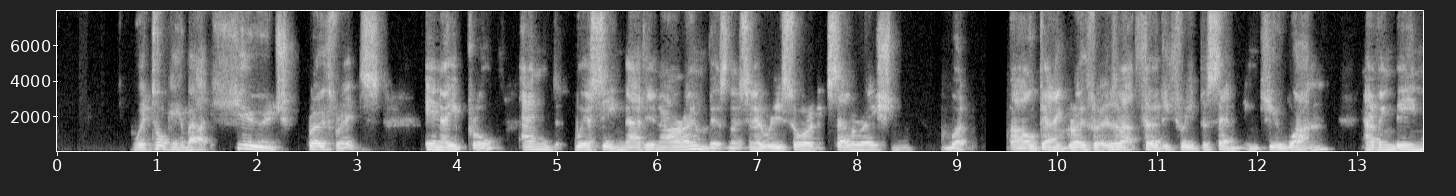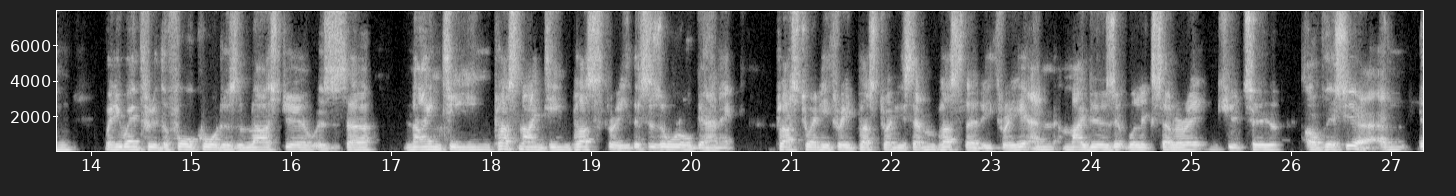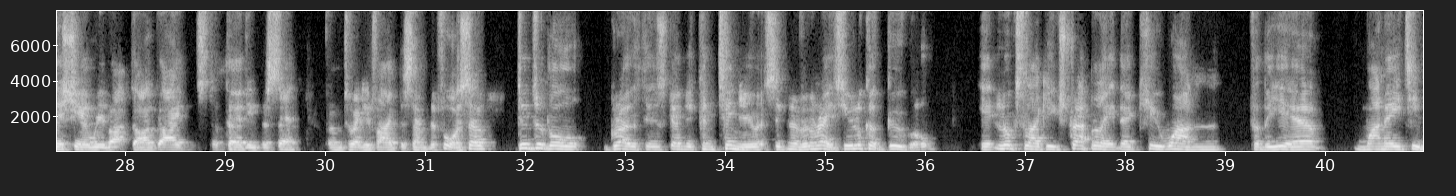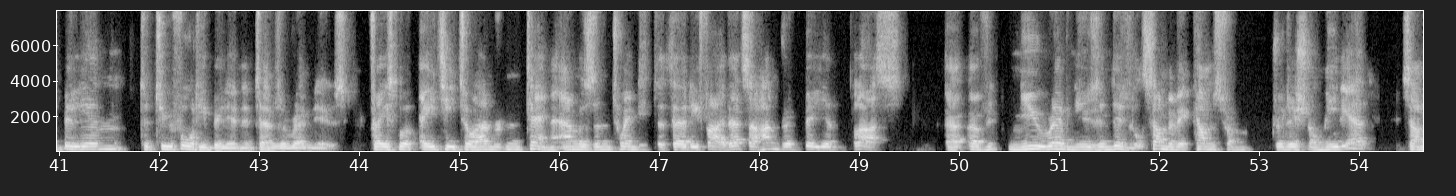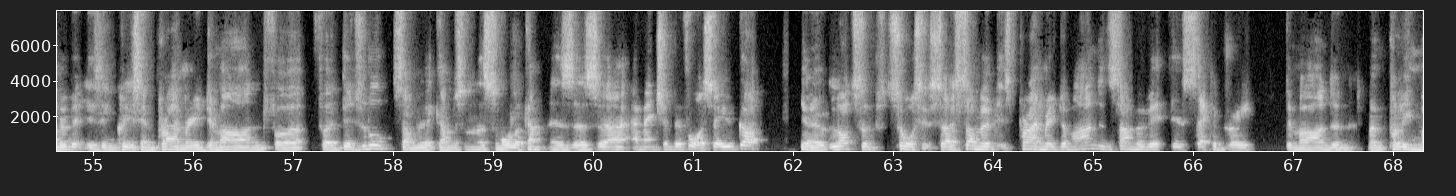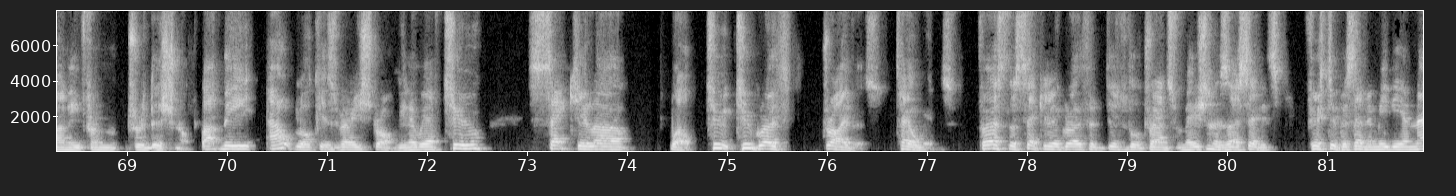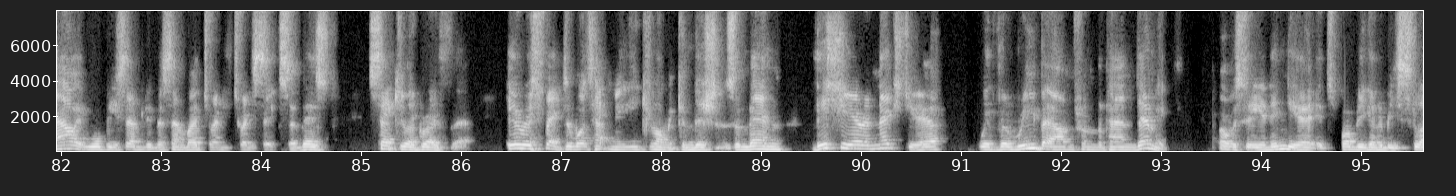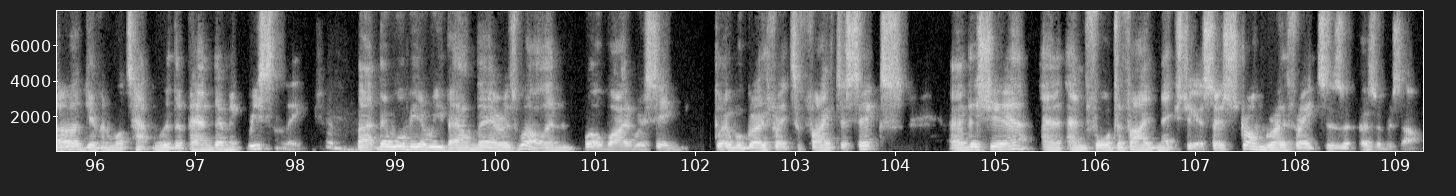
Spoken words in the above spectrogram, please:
we're talking about huge growth rates in April. And we're seeing that in our own business. You know, we saw an acceleration, what organic growth rate was about 33% in Q1, having been, when you went through the four quarters of last year, it was uh, 19, plus 19, plus 3. This is all organic, plus 23, plus 27, plus 33. And my view is it will accelerate in Q2 of this year. And this year we've upped our guidance to 30% from 25% before. So digital growth is going to continue at significant rates. You look at Google, it looks like you extrapolate their Q1 for the year 180 billion to 240 billion in terms of revenues. Facebook 80 to 110, Amazon 20 to 35. That's 100 billion plus uh, of new revenues in digital. Some of it comes from traditional media, some of it is increase in primary demand for, for digital. Some of it comes from the smaller companies, as uh, I mentioned before. So you've got you know lots of sources. So some of it is primary demand, and some of it is secondary demand and, and pulling money from traditional. But the outlook is very strong. You know, we have two secular, well, two two growth drivers, tailwinds. First, the secular growth of digital transformation. As I said, it's 50% of media now, it will be 70% by 2026. So there's secular growth there, irrespective of what's happening in economic conditions. And then this year and next year, with the rebound from the pandemic, obviously in India, it's probably going to be slower given what's happened with the pandemic recently. Sure. But there will be a rebound there as well. And worldwide, we're seeing global growth rates of five to six uh, this year and, and, four to five next year. So strong growth rates as a, as a result.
